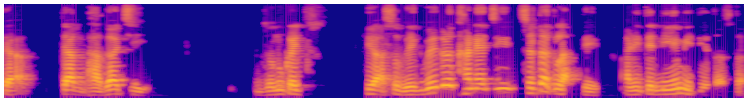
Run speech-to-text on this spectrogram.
त्या त्या भागाची जणू काही हे असं वेगवेगळं खाण्याची चटक लागते आणि ते नियमित येत असतात.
